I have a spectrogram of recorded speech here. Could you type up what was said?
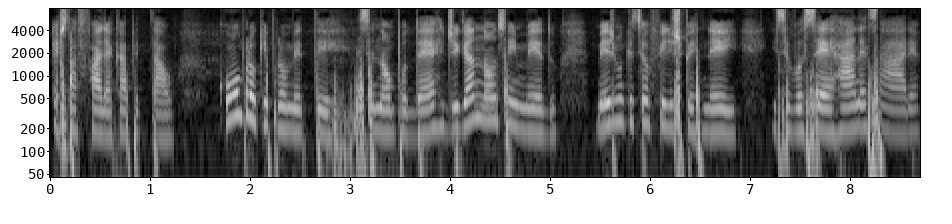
esta falha capital. Cumpra o que prometer. Se não puder, diga não sem medo, mesmo que seu filho esperneie. E se você errar nessa área,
